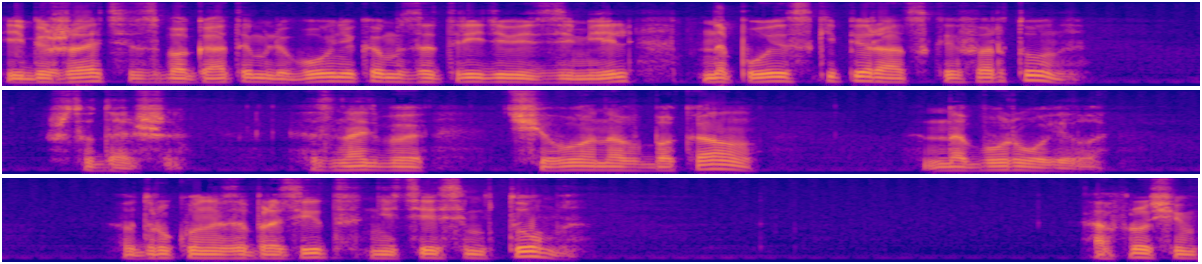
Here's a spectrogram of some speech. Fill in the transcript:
и бежать с богатым любовником за три-девять земель на поиски пиратской фортуны. Что дальше? Знать бы, чего она в бокал набуровила. Вдруг он изобразит не те симптомы? А впрочем,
